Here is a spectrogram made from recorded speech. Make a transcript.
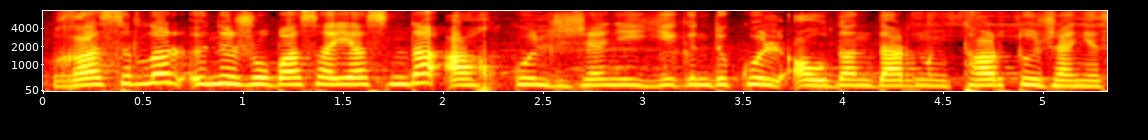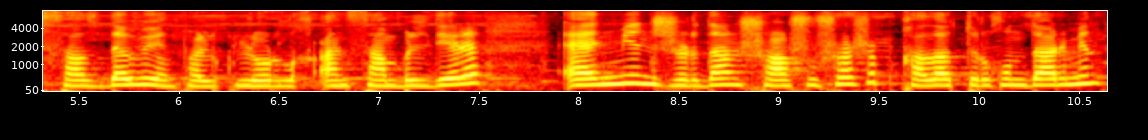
Ғасырлар үні жобасы аясында Ақкөл және Егіндікөл аудандарының тарту және саздауен фольклорлық ансамбльдері ән мен жырдан шашу шашып, қала тұрғындары мен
